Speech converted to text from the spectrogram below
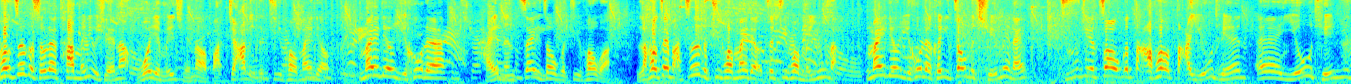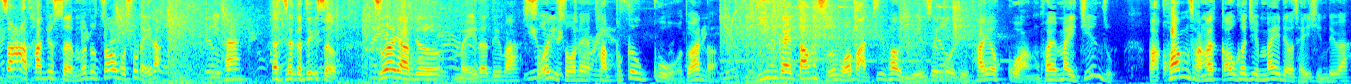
后这个时候呢，他没有钱了，我也没钱了，把家里的巨炮卖掉，卖掉以后呢，还能再造个巨炮啊，然后再把这个巨炮卖掉，这巨炮没用了，卖掉以后呢，可以造到前面来，直接造个大炮打油田，哎，油田一炸，他就什么都造不出来了。你看，这个对手这样就没了，对吧？所以说呢，他不够果断了，应该当时我把巨炮延伸过去，他要赶快卖建筑，把矿场啊、高科技卖掉才行，对吧？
